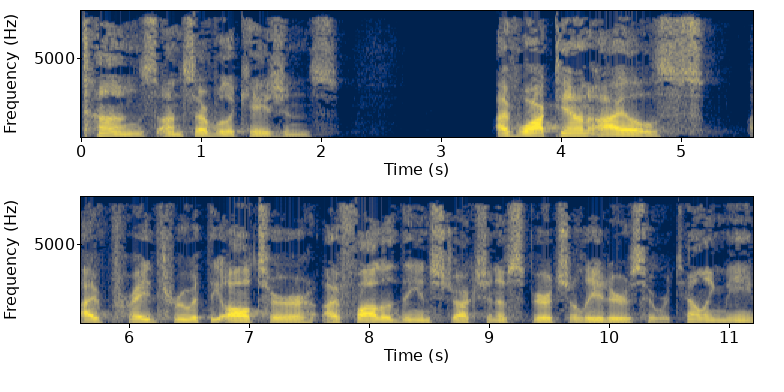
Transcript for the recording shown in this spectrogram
tongues on several occasions. I've walked down aisles I've prayed through at the altar. I've followed the instruction of spiritual leaders who were telling me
